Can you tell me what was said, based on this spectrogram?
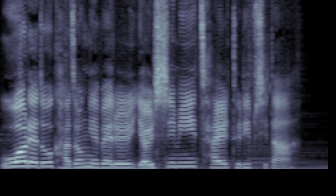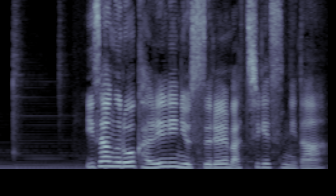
5월에도 가정예배를 열심히 잘 드립시다. 이상으로 갈릴리 뉴스를 마치겠습니다.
